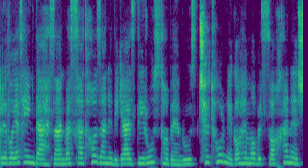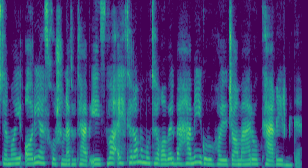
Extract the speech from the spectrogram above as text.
روایت این ده زن و صدها زن دیگه از دیروز تا به امروز چطور نگاه ما به ساختن اجتماعی آری از خشونت و تبعیض و احترام متقابل به همه گروه های جامعه رو تغییر میده؟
